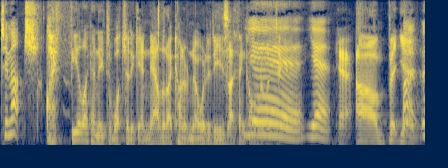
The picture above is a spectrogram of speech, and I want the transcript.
too much. I feel like I need to watch it again now that I kind of know what it is. I think I'll really yeah, yeah. Yeah. Um, but yeah. Uh,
